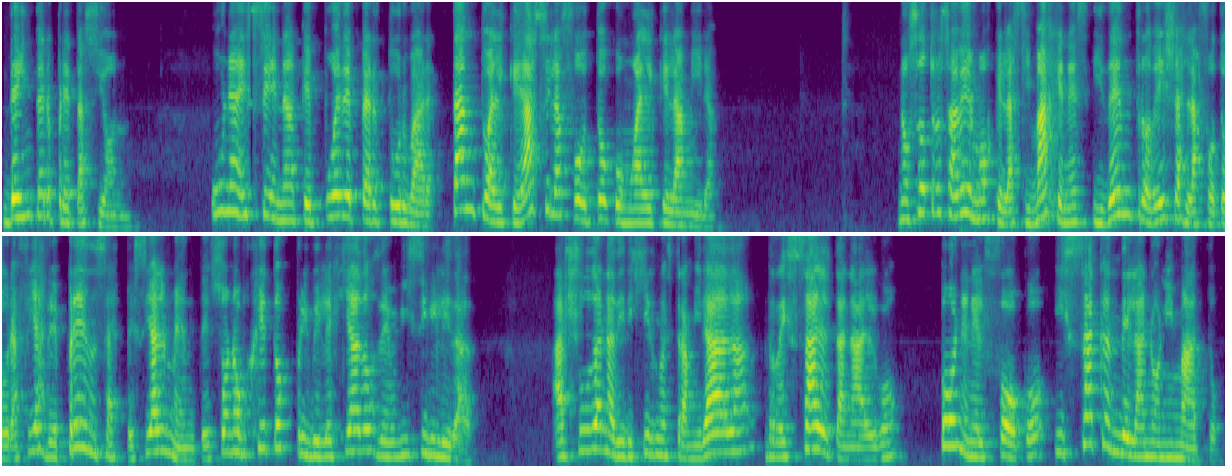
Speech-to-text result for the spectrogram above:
de interpretación. Una escena que puede perturbar tanto al que hace la foto como al que la mira. Nosotros sabemos que las imágenes y dentro de ellas las fotografías de prensa especialmente son objetos privilegiados de visibilidad. Ayudan a dirigir nuestra mirada, resaltan algo, ponen el foco y sacan del anonimato.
